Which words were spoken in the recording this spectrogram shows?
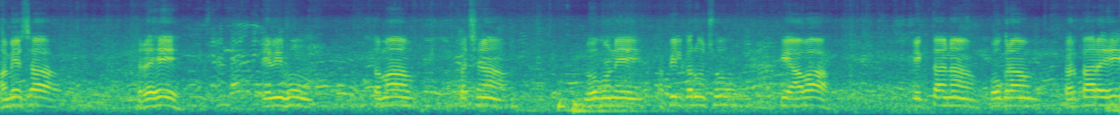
હંમેશા રહે એવી હું તમામ કચ્છના લોકોને અપીલ કરું છું કે આવા એકતાના પ્રોગ્રામ કરતા રહે.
